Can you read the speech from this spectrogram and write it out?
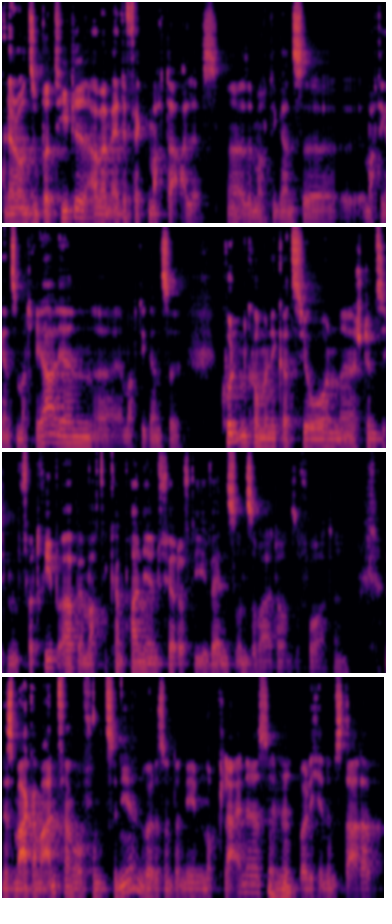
und dann auch ein super Titel, aber im Endeffekt macht er alles. Ne? Also er macht die ganze, macht die ganzen Materialien, äh, er macht die ganze Kundenkommunikation, er stimmt sich mit dem Vertrieb ab, er macht die Kampagnen, fährt auf die Events und so weiter und so fort. Und das mag am Anfang auch funktionieren, weil das Unternehmen noch klein ist mhm. weil ich in einem Startup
